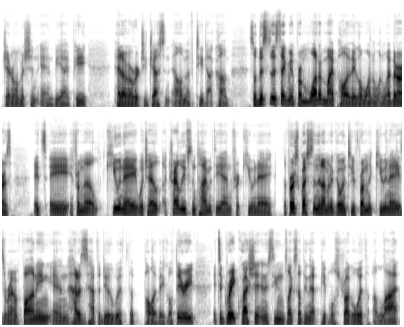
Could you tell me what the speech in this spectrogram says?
general admission and VIP. Head on over to justinlmft.com. So this is a segment from one of my Polyvagal 101 webinars. It's a from the Q&A, which I, I, try to leave some time at the end for Q&A. The first question that I'm going to go into from the Q&A is around fawning and how does this have to do with the polyvagal theory? It's a great question and it seems like something that people struggle with a lot.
